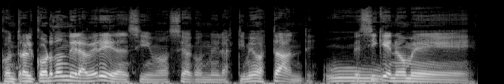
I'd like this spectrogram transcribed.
Contra el cordón de la vereda encima, o sea, con, me lastimé bastante. Uh. Decí que no me...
